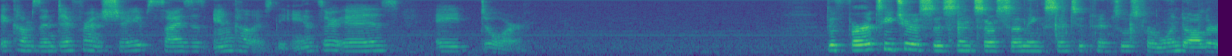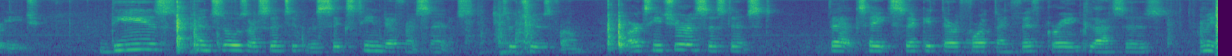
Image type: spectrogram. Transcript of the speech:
It comes in different shapes, sizes, and colors. The answer is a door. The fur teacher assistants are selling scented pencils for $1 each. These pencils are scented with 16 different scents to choose from. Our teacher assistants that take second, third, fourth, and fifth grade classes, I mean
